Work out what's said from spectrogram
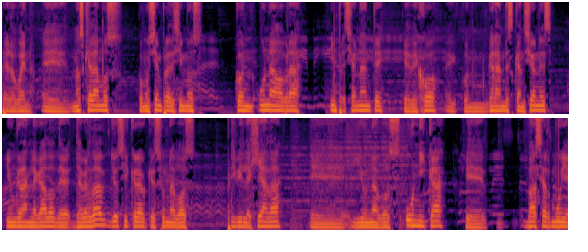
Pero bueno, eh, nos quedamos, como siempre decimos, con una obra impresionante que dejó eh, con grandes canciones y un gran legado. De, de, verdad, yo sí creo que es una voz privilegiada y una voz única que va a ser muy,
